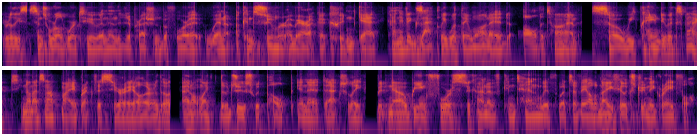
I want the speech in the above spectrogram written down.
really since World War II and then the Depression before it, when a consumer America couldn't get kind of exactly what they wanted all the time. So we came to expect, no, that's not my breakfast cereal, or I don't like the juice with pulp in it, actually. But now being forced to kind of contend with what's available, now you feel extremely grateful.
